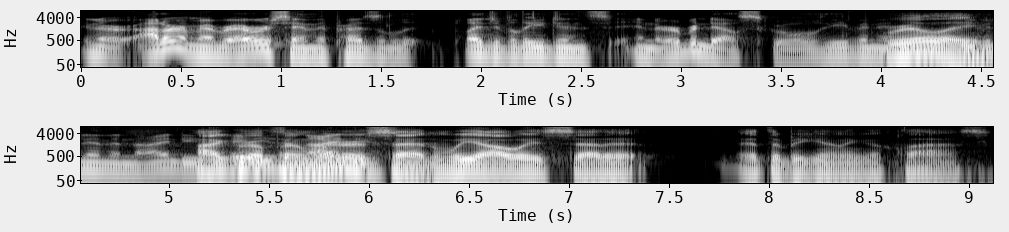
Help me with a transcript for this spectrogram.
you know, I don't remember ever saying the Pres- Pledge of Allegiance in Urbandale schools, even in, Really? even in the nineties. I grew up in Winterset and we always said it at the beginning of class.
